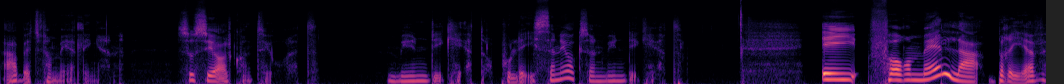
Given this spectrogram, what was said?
Arbetsförmedlingen, socialkontor myndigheter. Polisen är också en myndighet. I formella brev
